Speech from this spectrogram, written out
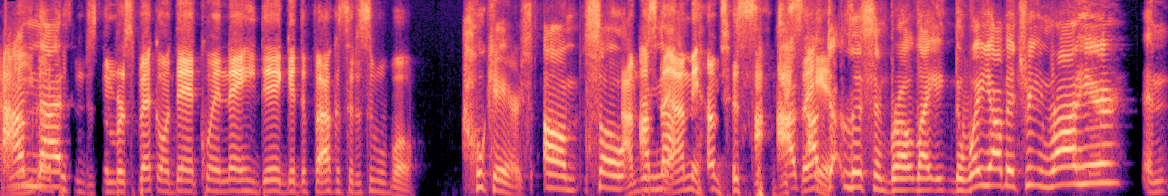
I I'm mean, not- some, respect on Dan Quinn name. He did get the Falcons to the Super Bowl. Who cares? Um, so I'm just I'm not, I mean, I'm just, just I, I, saying. listen, bro. Like the way y'all been treating Ron here, and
